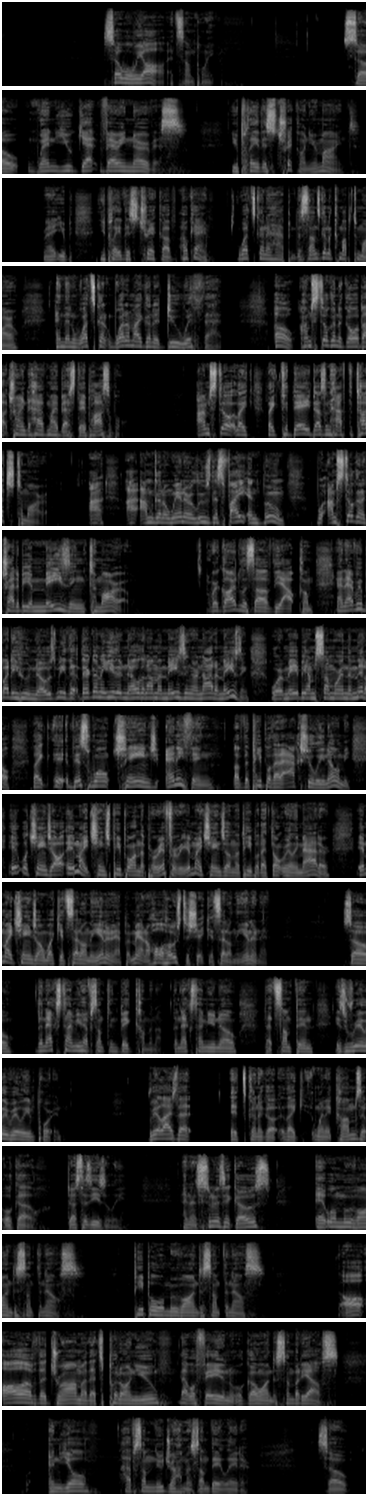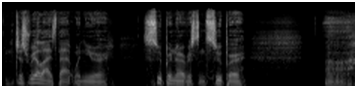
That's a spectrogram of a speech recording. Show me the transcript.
So will we all at some point. So when you get very nervous, you play this trick on your mind right? You you play this trick of okay, what's going to happen? The sun's going to come up tomorrow, and then what's going what am I going to do with that? Oh, I'm still going to go about trying to have my best day possible. I'm still like like today doesn't have to touch tomorrow. I, I I'm going to win or lose this fight, and boom, I'm still going to try to be amazing tomorrow regardless of the outcome. And everybody who knows me that they're going to either know that I'm amazing or not amazing or maybe I'm somewhere in the middle. Like it, this won't change anything of the people that actually know me. It will change all it might change people on the periphery. It might change on the people that don't really matter. It might change on what gets said on the internet, but man, a whole host of shit gets said on the internet. So, the next time you have something big coming up, the next time you know that something is really really important, realize that it's going to go like when it comes it will go just as easily. And as soon as it goes it will move on to something else. People will move on to something else. All all of the drama that's put on you that will fade and it will go on to somebody else. And you'll have some new drama someday later. So just realize that when you're super nervous and super uh,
